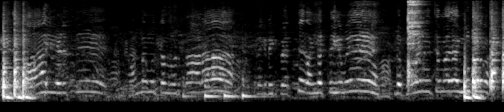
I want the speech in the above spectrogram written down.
எனக்கு மாறி எடுத்து மண்ண முத்தம் கொடுத்தாடா. எனக்கு இன்னைக்கு பெத்த தங்கத்தையுமே இந்த பேர் வச்ச மாதிரி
